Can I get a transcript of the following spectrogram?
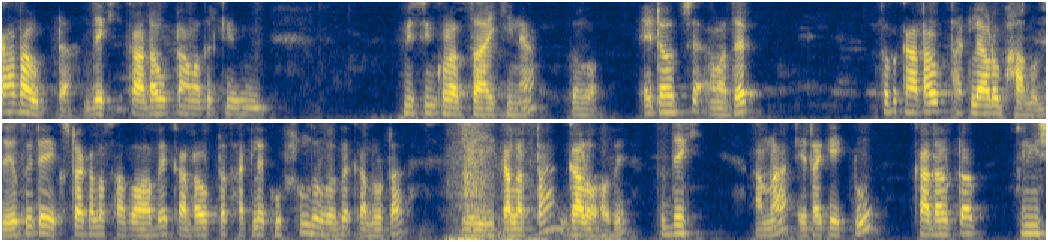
কাট আউটটা দেখি কাট আউটটা আমাদের কি মিসিং করা যায় কিনা। তো এটা হচ্ছে আমাদের, তবে কাট আউট থাকলে আরও ভালো। যেহেতু এটা এক্সট্রা কালার ছাপা হবে কাট আউটটা থাকলে খুব সুন্দরভাবে কালোটা এই কালারটা গাঢ় হবে। তো দেখি আমরা এটাকে একটু কাট আউটটা ফিনিশ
